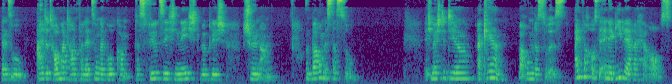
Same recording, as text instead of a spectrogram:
wenn so alte Traumata und Verletzungen hochkommen, das fühlt sich nicht wirklich schön an. Und warum ist das so? Ich möchte dir erklären, warum das so ist. Einfach aus der Energielehre heraus.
